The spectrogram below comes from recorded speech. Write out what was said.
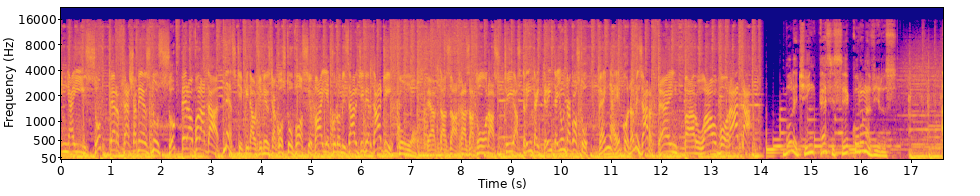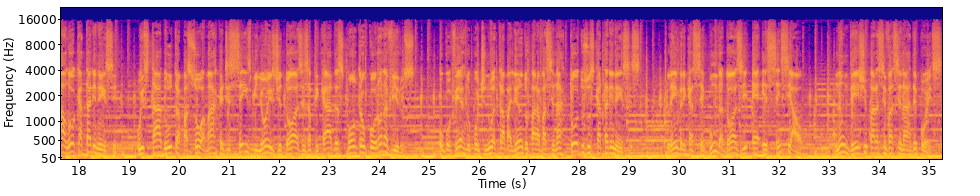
Vem aí, super fecha mês no Super Alvorada. Neste final de mês de agosto você vai economizar de verdade com ofertas arrasadoras dias 30 e 31 de agosto. Venha economizar. Vem para o Alvorada. Boletim SC Coronavírus. Alô catarinense. O estado ultrapassou a marca de 6 milhões de doses aplicadas contra o coronavírus. O governo continua trabalhando para vacinar todos os catarinenses. Lembre que a segunda dose é essencial. Não deixe para se vacinar depois.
